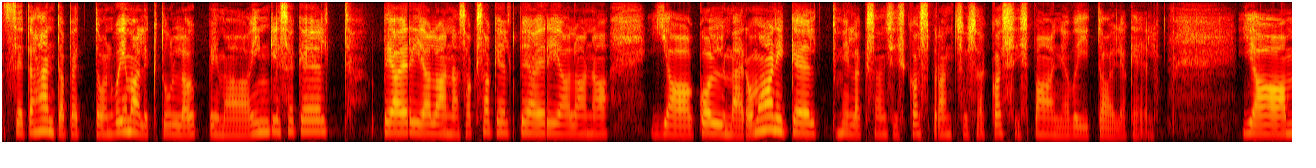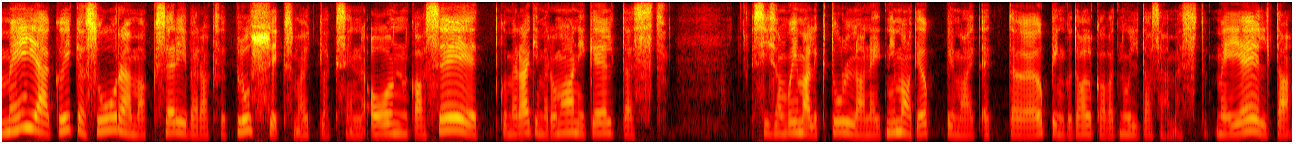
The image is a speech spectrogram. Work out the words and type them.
see tähendab, et on võimalik tulla õppima inglise keelt, peaerialana, saksa keelt peaerialana ja kolme romaani keelt, milleks on siis kas prantsuse, kas hispaania või itaalia keel. ja meie kõige suuremaks eripäraks või plussiks, ma ütleksin, on ka see, et kui me räägime romaani keeltest, siis on võimalik tulla neid niimoodi õppima, et, et äh, õpingud algavad nulltasemest. me ei eelda,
